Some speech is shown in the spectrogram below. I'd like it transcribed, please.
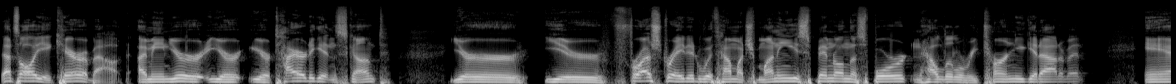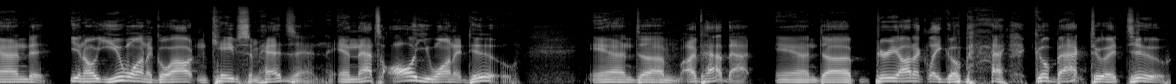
that's all you care about. I mean, you're you're you're tired of getting skunked. You're you're frustrated with how much money you spend on the sport and how little return you get out of it. And you know, you want to go out and cave some heads in, and that's all you want to do and um, I've had that, and uh, periodically go back go back to it too.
